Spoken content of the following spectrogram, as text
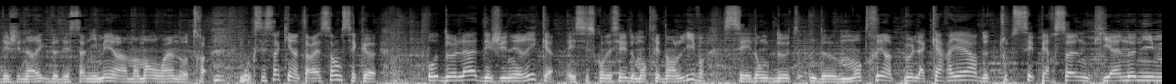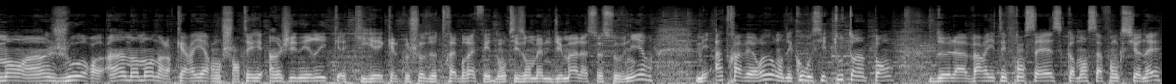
des génériques de dessins animés à un moment ou à un autre. Donc c'est ça qui est intéressant, c'est que au-delà des génériques, et c'est ce qu'on essaye de montrer dans le livre, c'est donc de, de montrer un peu la carrière de toutes ces personnes qui anonymement, à un jour, à un moment dans leur carrière, ont chanté un générique qui est quelque chose de très bref et dont ils ont même du mal à se souvenir. Mais à eux, on découvre aussi tout un pan de la variété française, comment ça fonctionnait.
